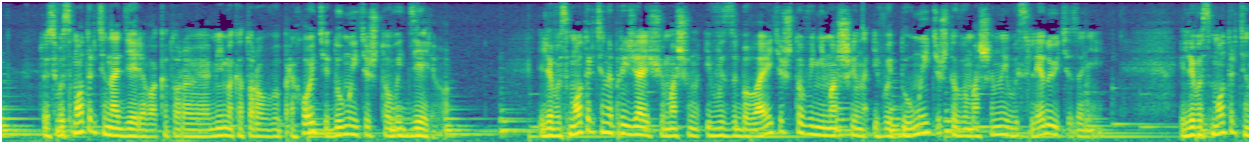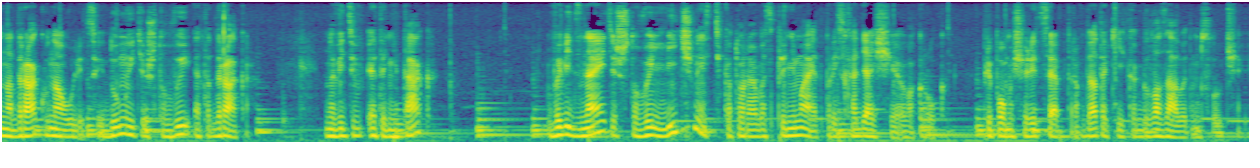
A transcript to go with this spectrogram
То есть вы смотрите на дерево, которое, мимо которого вы проходите, и думаете, что вы дерево. Или вы смотрите на приезжающую машину, и вы забываете, что вы не машина, и вы думаете, что вы машина, и вы следуете за ней. Или вы смотрите на драку на улице и думаете, что вы — это драка. Но ведь это не так. Вы ведь знаете, что вы личность, которая воспринимает происходящее вокруг при помощи рецепторов, да, такие как глаза в этом случае.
